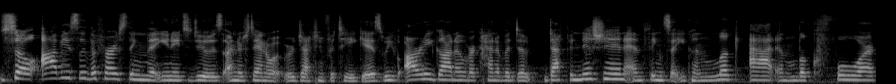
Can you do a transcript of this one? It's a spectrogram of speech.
so obviously the first thing that you need to do is understand what rejection fatigue is. We've already gone over kind of a de definition and things that you can look at and look for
